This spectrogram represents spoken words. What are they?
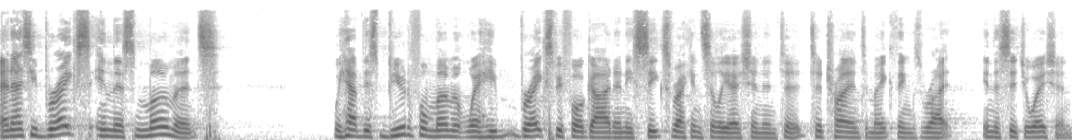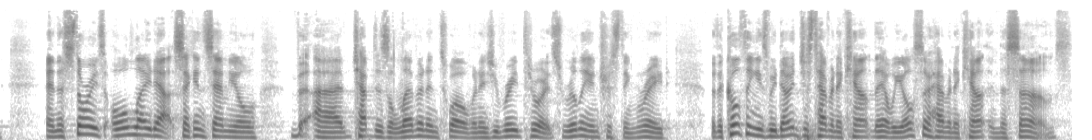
And as he breaks in this moment, we have this beautiful moment where he breaks before God and he seeks reconciliation and to, to try and to make things right in the situation. And the story is all laid out, 2 Samuel uh, chapters 11 and 12. And as you read through it, it's really interesting read. But the cool thing is we don't just have an account there, we also have an account in the Psalms.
